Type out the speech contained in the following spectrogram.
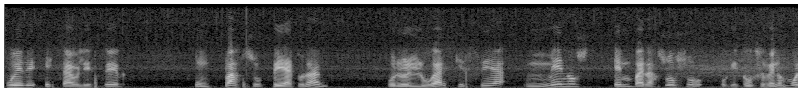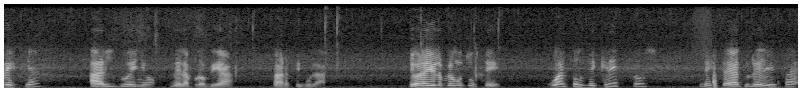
puede establecer un paso peatonal por el lugar que sea menos embarazoso o que cause menos molestia al dueño de la propiedad particular. Y ahora yo le pregunto a usted, ¿cuántos decretos de esta naturaleza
